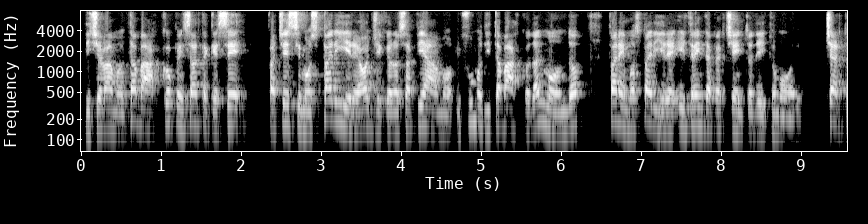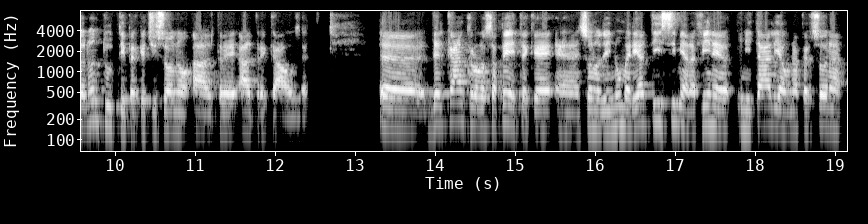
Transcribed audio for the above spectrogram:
dicevamo il tabacco, pensate che se facessimo sparire, oggi che lo sappiamo, il fumo di tabacco dal mondo, faremmo sparire il 30% dei tumori. Certo non tutti perché ci sono altre, altre cause. Eh, del cancro lo sapete che eh, sono dei numeri altissimi, alla fine in Italia una persona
